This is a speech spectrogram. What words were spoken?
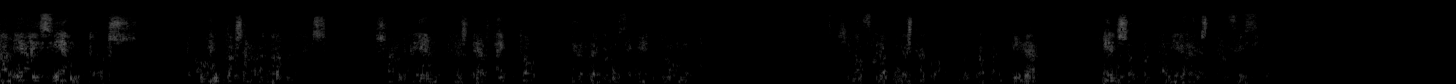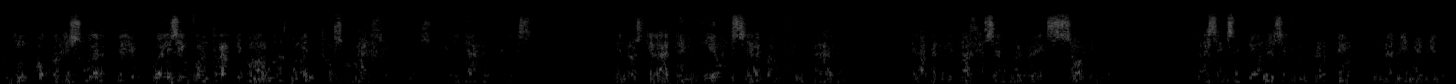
también hay cientos de momentos agradables, sonrientes, de afecto y reconocimiento mutuo. Si no fuera por esta contrapartida, ¿quién soportaría este oficio? Con un poco de suerte puedes encontrarte con algunos momentos mágicos, brillantes, en los que la atención se ha concentrado, el aprendizaje se vuelve sólido, las sensaciones se comparten unánimemente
